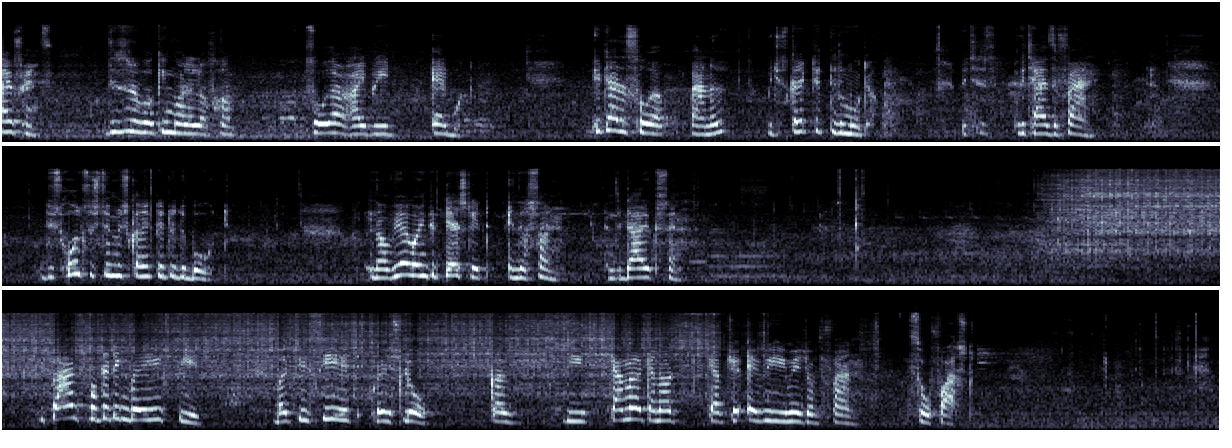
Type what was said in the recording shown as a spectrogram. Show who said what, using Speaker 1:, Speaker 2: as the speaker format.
Speaker 1: Hi friends, this is a working model of a solar hybrid airboat. It has a solar panel which is connected to the motor, which is which has a fan. This whole system is connected to the boat. Now we are going to test it in the sun, in the direct sun. The fan's rotating very speed, but we see it very slow because the camera cannot capture every image of the fan so fast.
